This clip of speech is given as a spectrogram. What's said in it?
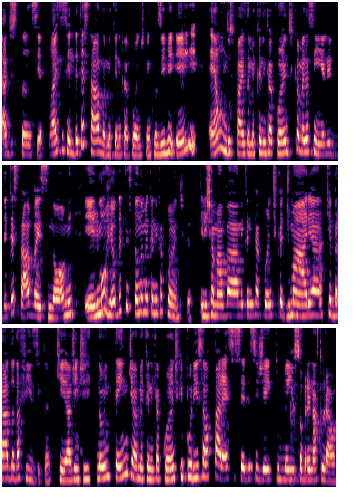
à distância. O Einstein, ele detestava a mecânica quântica, inclusive ele é um dos pais da mecânica quântica, mas assim, ele detestava esse nome. Ele morreu detestando a mecânica quântica. Ele chamava a mecânica quântica de uma área quebrada da física, que a gente não entende a mecânica quântica e por isso ela parece ser desse jeito meio sobrenatural.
